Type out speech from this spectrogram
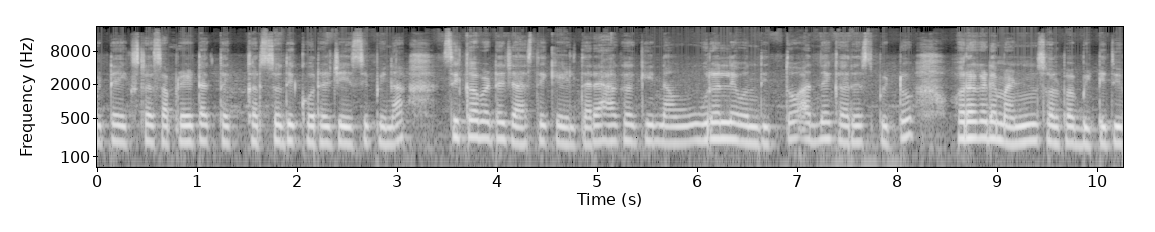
ಬಿಟ್ಟು ಎಕ್ಸ್ಟ್ರಾ ಸಪ್ರೇಟಾಗಿ ತೆಗ್ ಕರ್ಸೋದಕ್ಕೆ ಹೋದ್ರೆ ಜೆ ಸಿ ಪಿನ ಸಿಕ್ಕಾಬಟ್ಟೆ ಜಾಸ್ತಿ ಕೇಳ್ತಾರೆ. ಹಾಗಾಗಿ ನಾವು ಊರಲ್ಲೇ ಒಂದಿತ್ತು. ಅದನ್ನೇ ಕರೆಸ್ಬಿಟ್ಟು ಹೊರಗಡೆ ಮಣ್ಣು ಸ್ವಲ್ಪ ಬಿಟ್ಟಿದ್ವಿ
